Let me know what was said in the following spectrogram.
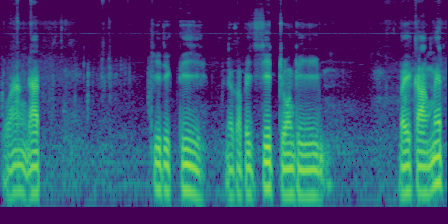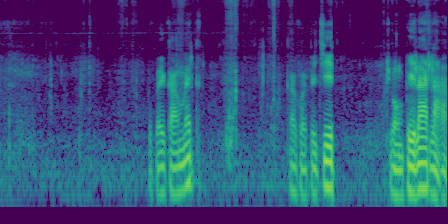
พอห้างดาบชีดอีกทีแล้วก็ไปชีดจวงที่ใบกลางเม็ด พอใบกลางเม็ดก็ค่อยไปชีดจวงปีลาดลาว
